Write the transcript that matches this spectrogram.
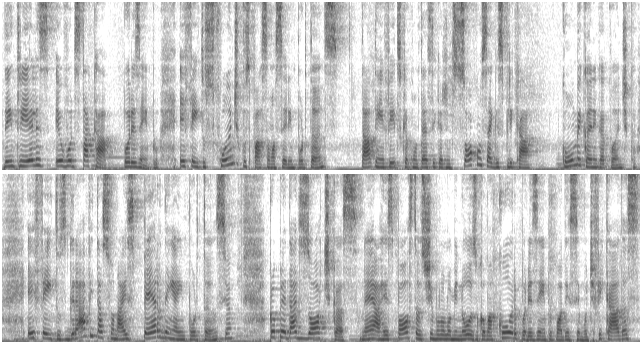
Dentre eles, eu vou destacar, por exemplo, efeitos quânticos passam a ser importantes. Tá? Tem efeitos que acontecem que a gente só consegue explicar com mecânica quântica, efeitos gravitacionais perdem a importância, propriedades óticas, né, a resposta ao estímulo luminoso, como a cor, por exemplo, podem ser modificadas,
